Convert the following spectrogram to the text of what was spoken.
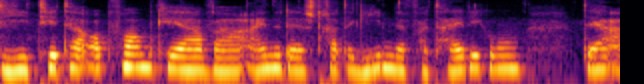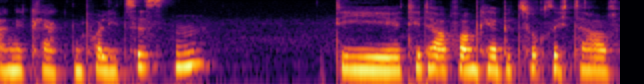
Die Täter-Opfer-Umkehr war eine der Strategien der Verteidigung der angeklagten Polizisten. Die Täter-Opfer-Umkehr bezog sich da auf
